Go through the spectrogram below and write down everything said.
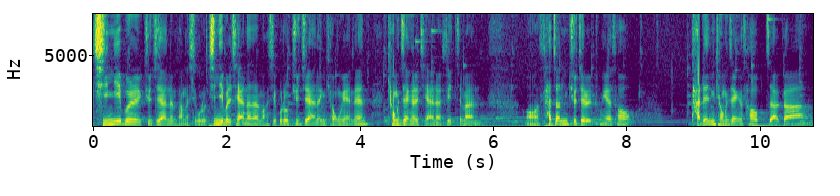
진입을 규제하는 방식으로 진입을 제한하는 방식으로 규제하는 경우에는 경쟁을 제한할 수 있지만 어, 사전 규제를 통해서 다른 경쟁 사업자가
